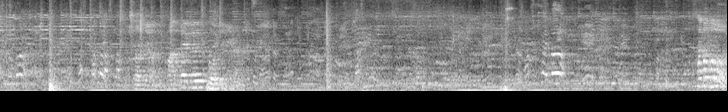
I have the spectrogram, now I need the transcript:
42번 전면 광배근 포즈입니다. 3번 포즈,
